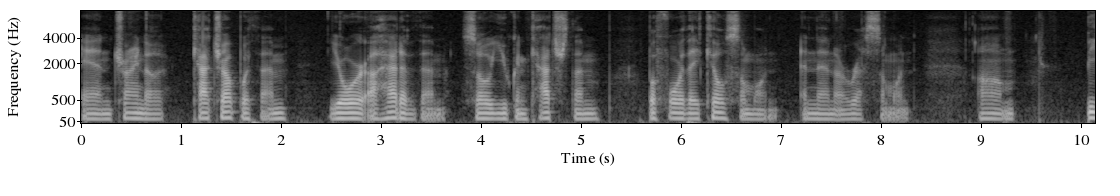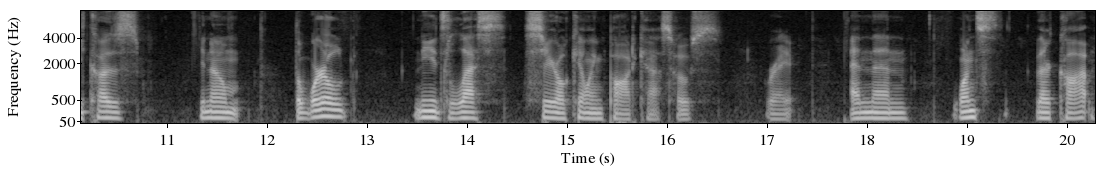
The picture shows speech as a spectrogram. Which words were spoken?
and trying to catch up with them, you're ahead of them so you can catch them before they kill someone and then arrest someone. Um, because, you know, the world needs less serial killing podcast hosts, right? And then once they're caught,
